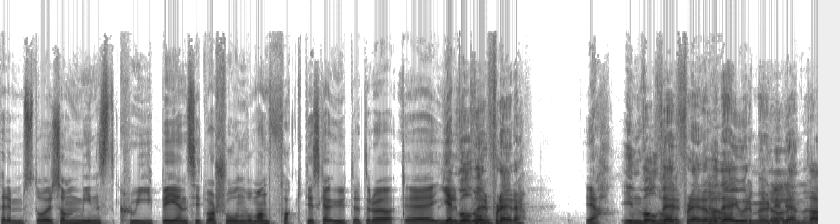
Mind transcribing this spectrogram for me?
fremstår som minst creepy i en situasjon hvor man faktisk er ute etter å eh, hjelpe Involver noen? flere. Ja. Involver flere. Det var Ja, det jeg gjorde med hun lille jenta.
